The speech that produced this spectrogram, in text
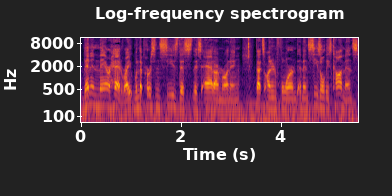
then in their head, right? When the person sees this this ad I'm running that's uninformed and then sees all these comments,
